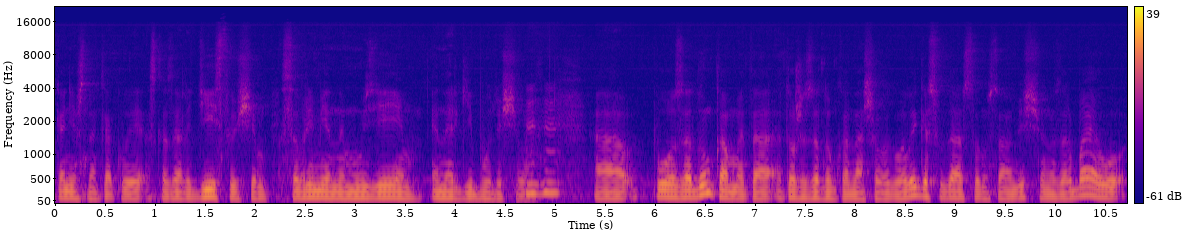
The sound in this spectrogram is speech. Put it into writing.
конечно, как вы сказали, действующим современным музеем энергии будущего. Mm-hmm. А, по задумкам, это тоже задумка нашего главы государства Нурсултана Абишевича Назарбаеву,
